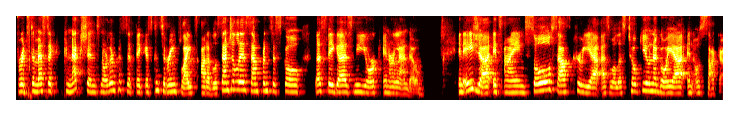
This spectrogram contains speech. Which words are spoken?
for its domestic connections, Northern Pacific is considering flights out of Los Angeles, San Francisco, Las Vegas, New York, and Orlando. In Asia, it's eyeing Seoul, South Korea, as well as Tokyo, Nagoya, and Osaka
